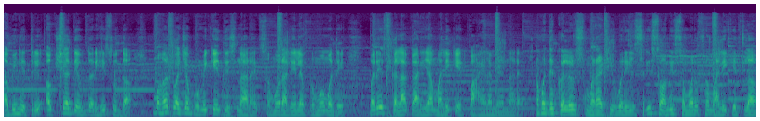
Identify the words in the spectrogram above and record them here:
अभिनेत्री अक्षय देवधर ही सुद्धा महत्त्वाच्या भूमिकेत दिसणार आहेत. समोर आलेल्या प्रोमोमध्ये बरेच कलाकार या मालिकेत पाहायला मिळणार आहे यामध्ये कलर्स मराठीवरील श्री स्वामी समर्थ मालिकेतला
